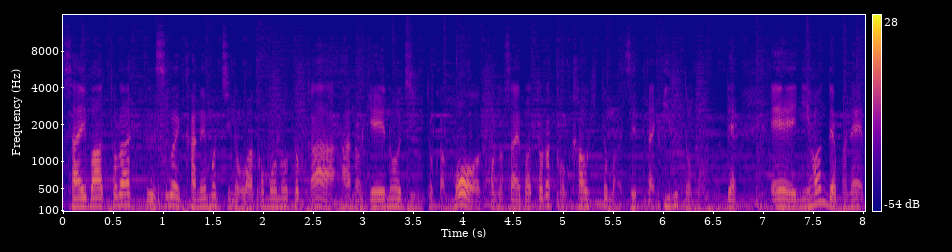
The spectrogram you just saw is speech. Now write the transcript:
サイバートラックすごい金持ちの若者とかあの芸能人とかもこのサイバートラックを買う人も絶対いると思うので、えー、日本でもね、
